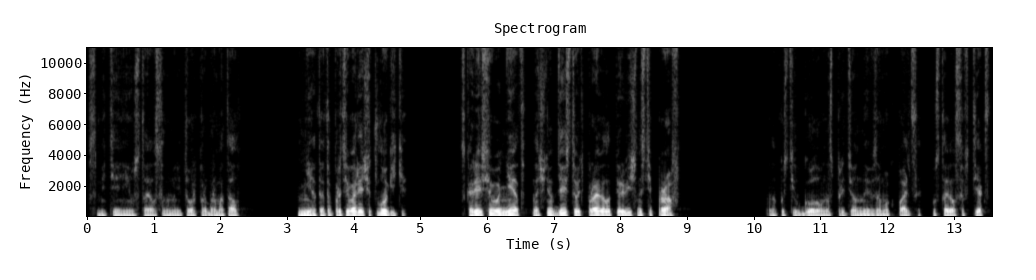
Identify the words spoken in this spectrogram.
В смятении уставился на монитор, пробормотал. «Нет, это противоречит логике. Скорее всего, нет, начнет действовать правило первичности прав. Он опустил голову на сплетенные в замок пальцы, уставился в текст.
